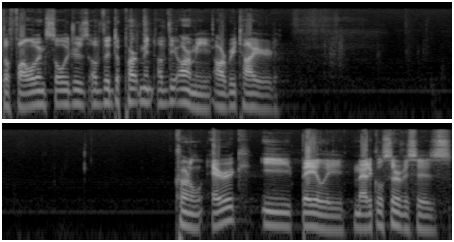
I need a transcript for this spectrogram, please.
the following soldiers of the Department of the Army are retired. Colonel Eric E. Bailey, Medical Services.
